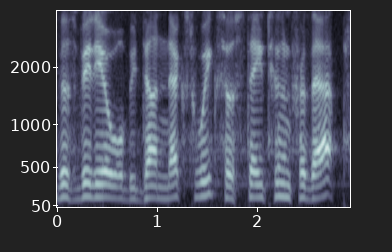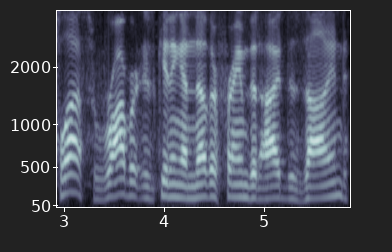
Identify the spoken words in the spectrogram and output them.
this video will be done next week, so stay tuned for that. Plus, Robert is getting another frame that I designed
